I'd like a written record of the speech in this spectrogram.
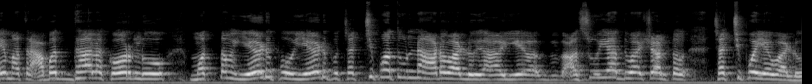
ఏ మాత్రం అబద్ధాల కోర్లు మొత్తం ఏడుపు ఏడుపు చచ్చిపోతున్న ఆడవాళ్ళు అసూయాద్వేషాలతో అసూయ చచ్చిపోయేవాళ్ళు.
